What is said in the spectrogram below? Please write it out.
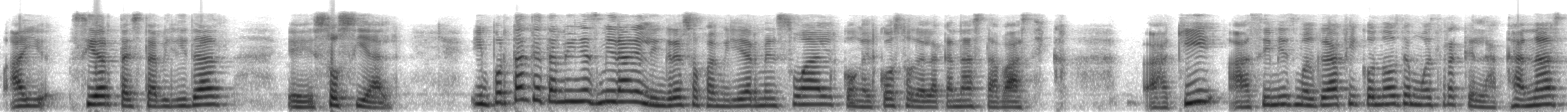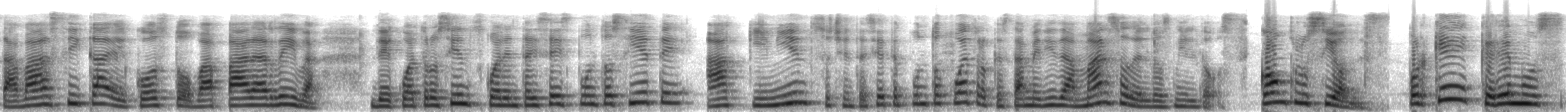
hay cierta estabilidad eh, social. Importante también es mirar el ingreso familiar mensual con el costo de la canasta básica. Aquí, asimismo, el gráfico nos demuestra que la canasta básica, el costo va para arriba, de 446.7 a 587.4, que está medida a marzo del 2012. Conclusiones. ¿Por qué queremos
